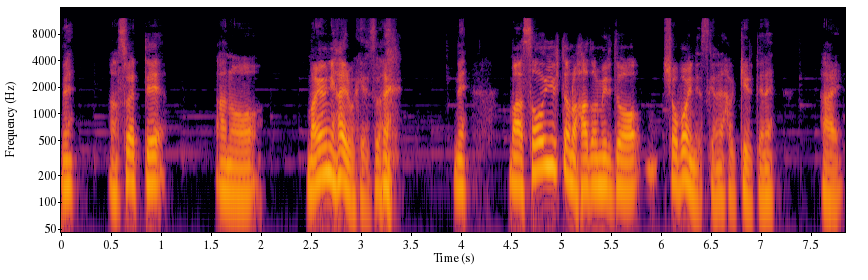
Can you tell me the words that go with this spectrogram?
ね。あそうやって、あの、迷いに入るわけですよね。ね。まあそういう人の波動を見るとしょぼいんですけどね、はっきり言ってね。はい。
